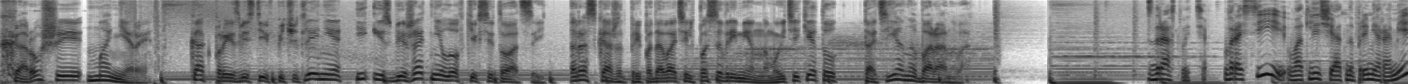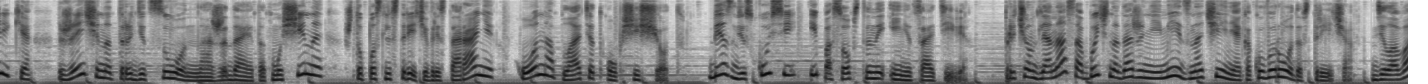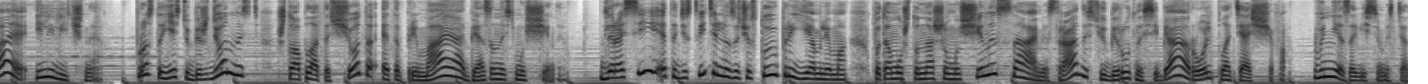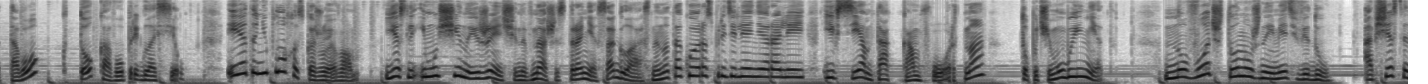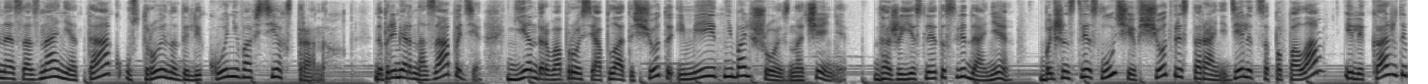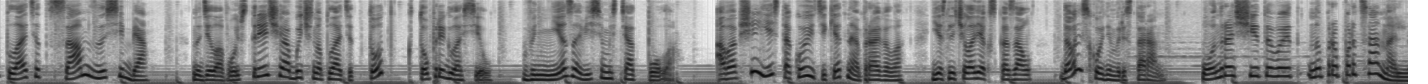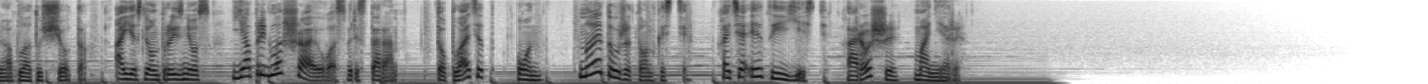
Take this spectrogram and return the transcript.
Хорошие манеры. Как произвести впечатление и избежать неловких ситуаций, расскажет преподаватель по современному этикету Татьяна Баранова. Здравствуйте. В России, в отличие от, например, Америки, женщина традиционно ожидает от мужчины, что после встречи в ресторане он оплатит общий счет. Без дискуссий и по собственной инициативе. Причем для нас обычно даже не имеет значения, какого рода встреча – деловая или личная. Просто есть убежденность, что оплата счета – это прямая обязанность мужчины. Для России это действительно зачастую приемлемо, потому что наши мужчины сами с радостью берут на себя роль платящего, вне зависимости от того, кто кого пригласил. И это неплохо, скажу я вам. Если и мужчины, и женщины в нашей стране согласны на такое распределение ролей, и всем так комфортно, то почему бы и нет? Но вот что нужно иметь в виду. Общественное сознание так устроено далеко не во всех странах. Например, на Западе гендер в вопросе оплаты счета имеет небольшое значение даже если это свидание. В большинстве случаев счет в ресторане делится пополам или каждый платит сам за себя. На деловой встрече обычно платит тот, кто пригласил, вне зависимости от пола. А вообще есть такое этикетное правило. Если человек сказал «давай сходим в ресторан», он рассчитывает на пропорциональную оплату счета. А если он произнес «Я приглашаю вас в ресторан», то платит он. Но это уже тонкости. Хотя это и есть хорошие манеры.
